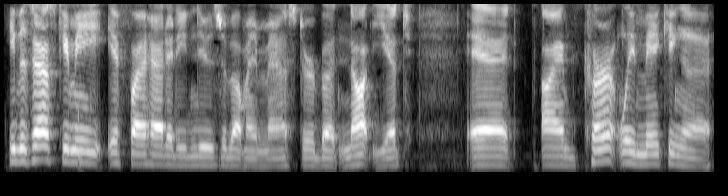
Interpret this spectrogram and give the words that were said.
He was asking me if I had any news about my master, but not yet. And I'm currently making a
